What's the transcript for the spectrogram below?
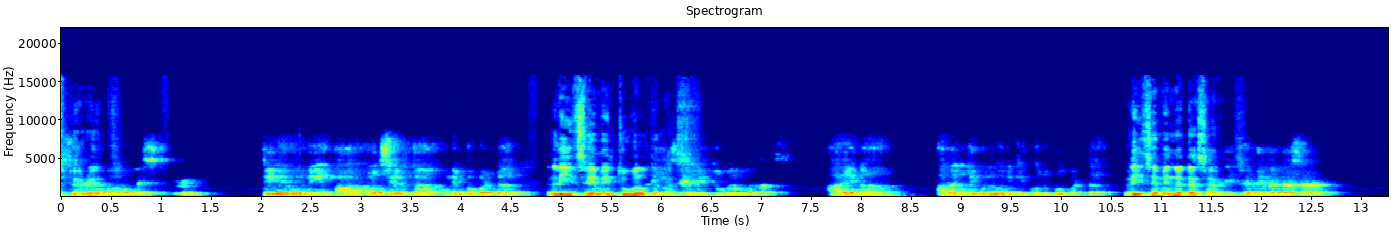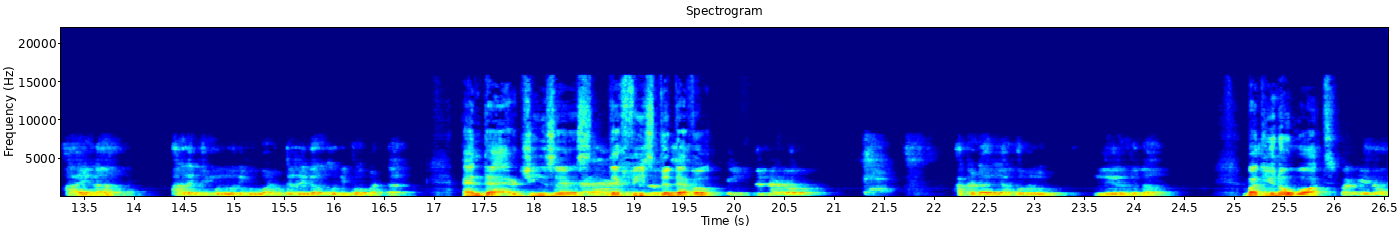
Spirit The Holy Spirit దేవుని ఆత్మ చేత నింపబడ్డారు leads him into leads wilderness, him into wilderness. ఆయన అరణ్యములోనికి కొనుకోబడ్డారు leads him in the desert. Leads him in the desert. ఆయన అరణ్యములోనికి ఒంటరిగా కొనిపోబడ్డారు And there Jesus defeats the devil. Beat the devil. అక్కడ ఎవరు లేరు కదా But you know what? But you know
